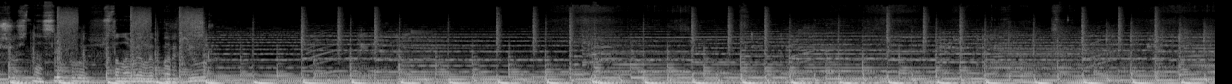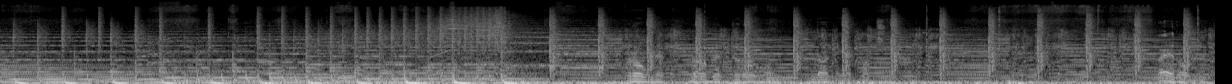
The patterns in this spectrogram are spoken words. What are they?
Щось насипали, встановили бордюр. Дорогу далі, я бачу. Хай роблять.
